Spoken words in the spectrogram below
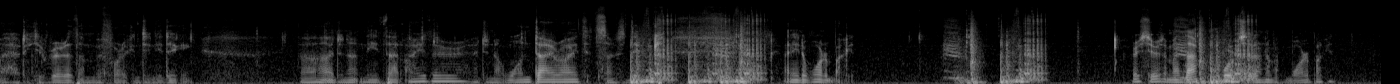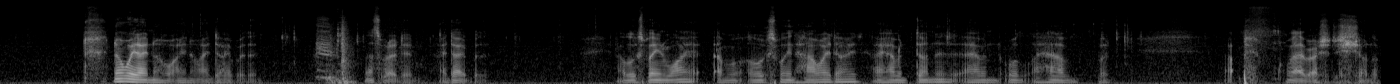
I have to get rid of them before I continue digging. Uh, I do not need that either. I do not want diorite, it sucks dick. I need a water bucket. Are you serious? Am I that poor so I don't have a water bucket? No, wait, I know, I know, I died with it. That's what I did. I died with it. I will explain why. I will, explain how I died. I haven't done it. I haven't. Well, I have, but uh, whatever. I should just shut up.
